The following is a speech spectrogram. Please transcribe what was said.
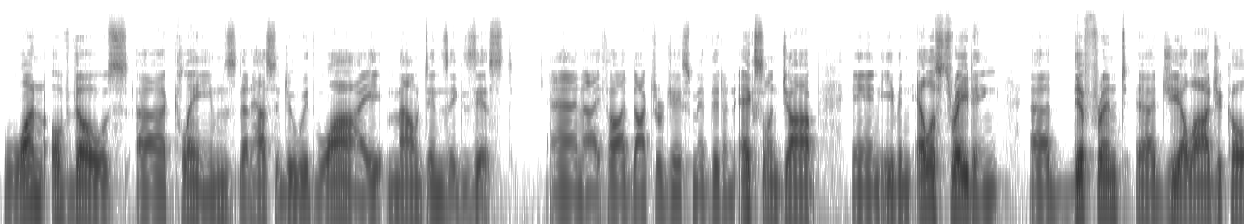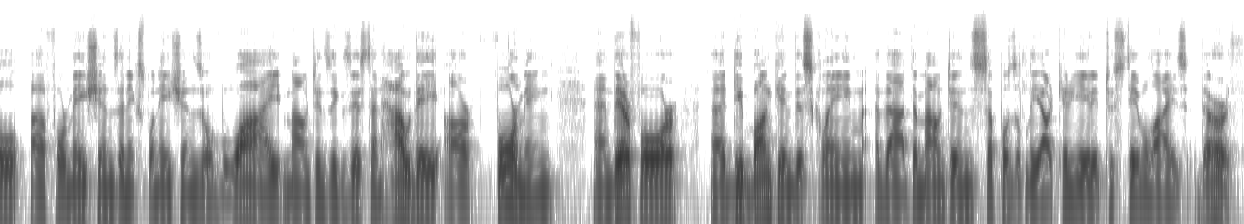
one of those claims that has to do with why mountains exist. And I thought Dr. J. Smith did an excellent job in even illustrating uh, different uh, geological uh, formations and explanations of why mountains exist and how they are forming, and therefore uh, debunking this claim that the mountains supposedly are created to stabilize the earth.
